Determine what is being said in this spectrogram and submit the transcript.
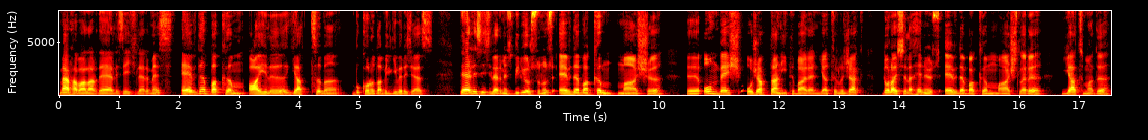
Merhabalar değerli izleyicilerimiz. Evde bakım aylığı yattı mı? Bu konuda bilgi vereceğiz. Değerli izleyicilerimiz biliyorsunuz evde bakım maaşı e, 15 Ocak'tan itibaren yatırılacak. Dolayısıyla henüz evde bakım maaşları yatmadı.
